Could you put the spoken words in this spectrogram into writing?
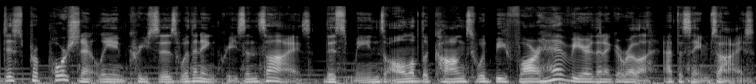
disproportionately increases with an increase in size. This means all of the Kongs would be far heavier than a gorilla at the same size.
